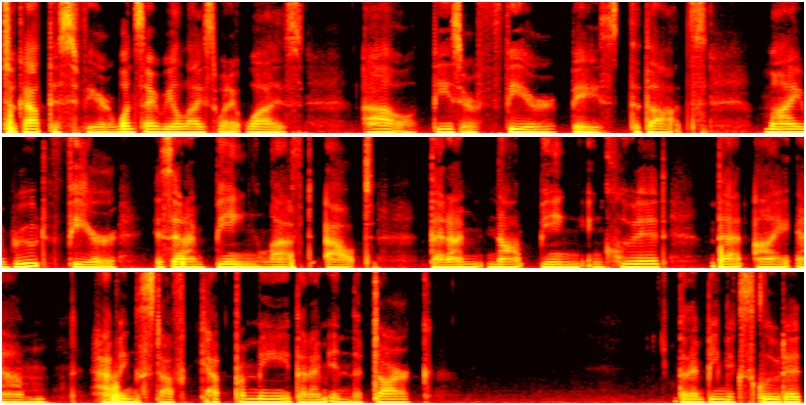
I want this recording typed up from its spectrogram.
took out this fear once I realized what it was. Oh, these are fear-based thoughts. My root fear is that I'm being left out, that I'm not being included, that I am having stuff kept from me, that I'm in the dark, that I'm being excluded,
